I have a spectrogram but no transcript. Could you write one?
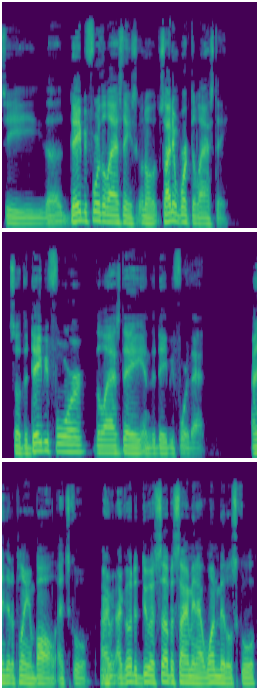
see the day before the last day. No, so I didn't work the last day. So the day before the last day and the day before that, I ended up playing ball at school. Mhm. I, I go to do a sub assignment at one middle school,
